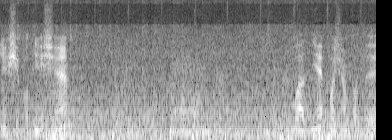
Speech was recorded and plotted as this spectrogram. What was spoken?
Niech się podniesie. Ładnie, poziom wody.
